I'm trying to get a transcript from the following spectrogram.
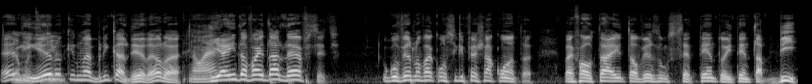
É, É dinheiro, dinheiro. que não é brincadeira, não é? Não é? E ainda vai dar déficit. O governo não vai conseguir fechar a conta. Vai faltar aí talvez uns 70, 80 bi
